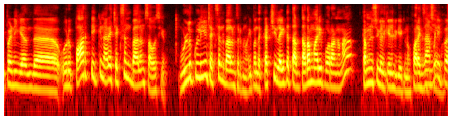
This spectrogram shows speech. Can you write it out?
இப்போ நீங்கள் இந்த ஒரு பார்ட்டிக்கு நிறைய செக்ஸ் அண்ட் பேலன்ஸ் அவசியம். உள்ளுக்குள்ளேயும் செக்ஸ் அண்ட் பேலன்ஸ் இருக்கணும். இப்போ இந்த கட்சி லைட்டை த தடம் மாதிரி போகிறாங்கன்னா கம்யூனிஸ்டுகள் கேள்வி கேட்கணும். For example. இப்போ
